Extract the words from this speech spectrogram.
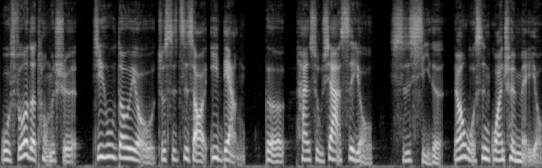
我所有的同学几乎都有，就是至少一两个寒暑假是有。实习的，然后我是完全没有，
